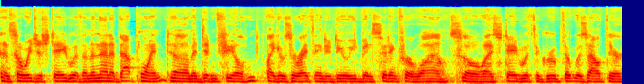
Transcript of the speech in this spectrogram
and so we just stayed with him. And then at that point, um, it didn't feel like it was the right thing to do. He'd been sitting for a while, so I stayed with the group that was out there.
